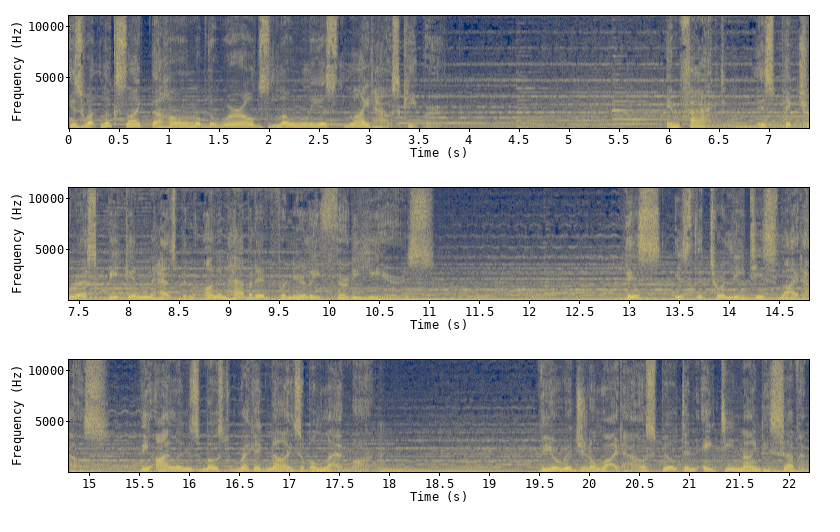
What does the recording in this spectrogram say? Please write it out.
is what looks like the home of the world's loneliest lighthouse keeper. In fact, this picturesque beacon has been uninhabited for nearly 30 years. This is the Tourlitis Lighthouse, the island's most recognizable landmark. The original lighthouse, built in 1897,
